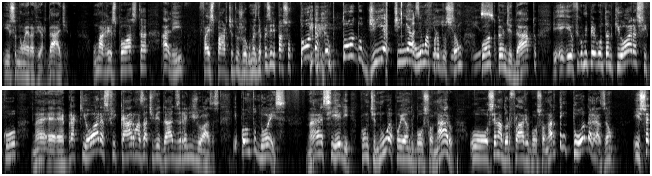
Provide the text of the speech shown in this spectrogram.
isso não era verdade uma resposta ali faz parte do jogo. Mas depois ele passou toda a campo, todo dia tinha Fazer uma um produção Isso. quanto candidato. E, eu fico me perguntando que horas ficou, né, é, é, para que horas ficaram as atividades religiosas. E ponto dois, né, se ele continua apoiando Bolsonaro, o senador Flávio Bolsonaro tem toda a razão. Isso é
